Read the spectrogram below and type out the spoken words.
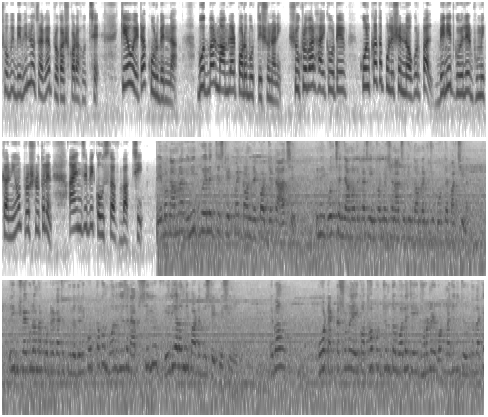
ছবি বিভিন্ন জায়গায় প্রকাশ করা হচ্ছে। কেউ এটা করবেন না। বুধবার মামলার পরবর্তী শুনানি। শুক্রবার হাইকোর্টে কলকাতা পুলিশের নগরপাল বিনীত গোয়েলের ভূমিকা নিয়েও প্রশ্ন তোলেন আইনজীবী কৌস্তভ বাগচি। এবং আমরা বিনীত গোয়েলের যে স্টেটমেন্ট অন রেকর্ড যেটা আছে, তিনি বলছেন যে আমাদের কাছে ইনফরমেশন আছে, কিন্তু আমরা কিছু করতে পারছি না। এই বিষয়গুলো আমরা কোর্টের কাছে তুলে ধরি। কোর্ট তখন বলে দিয়েছেন absolute failure on the part of the state machinery এবং কোর্ট একটা সময় এই কথা পর্যন্ত বলে যে এই ধরনের ঘটনা যদি চলতে থাকে,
